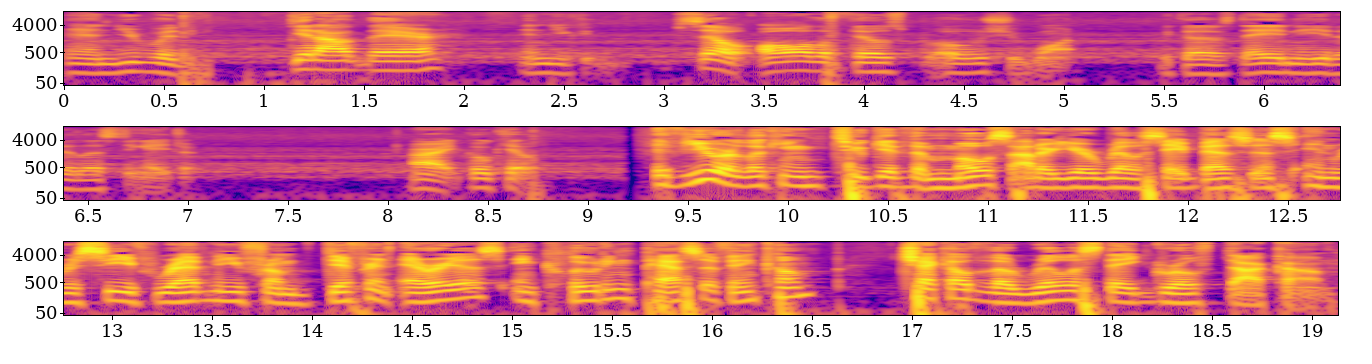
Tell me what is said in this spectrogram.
And you would get out there and you could sell all the FSBOs you want because they need a listing agent. All right, go kill it. If you are looking to get the most out of your real estate business and receive revenue from different areas, including passive income, check out therealestategrowth.com.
